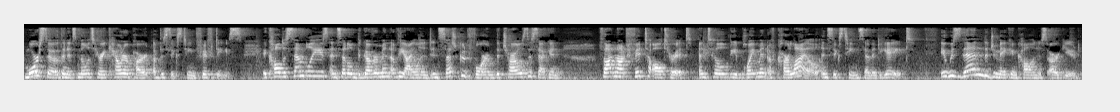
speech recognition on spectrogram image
more so than its military counterpart of the 1650s. It called assemblies and settled the government of the island in such good form that Charles II thought not fit to alter it until the appointment of Carlisle in 1678. It was then, the Jamaican colonists argued,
